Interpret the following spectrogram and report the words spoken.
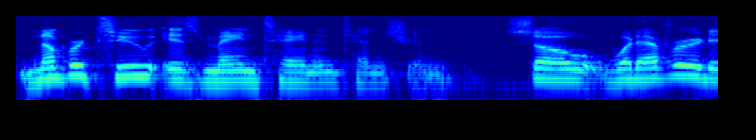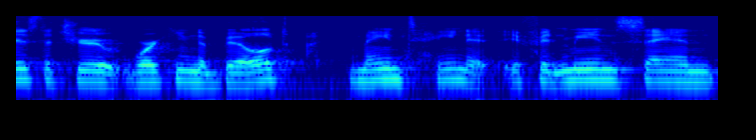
Number two is maintain intention. So, whatever it is that you're working to build, maintain it. If it means saying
